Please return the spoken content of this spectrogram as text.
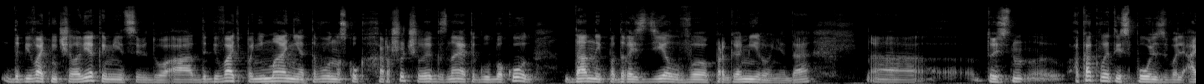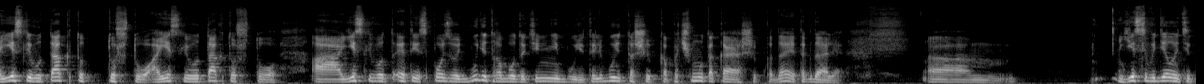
добивать не человека имеется в виду, а добивать понимание того, насколько хорошо человек знает и глубоко данный подраздел в программировании, да. То есть, а как вы это использовали? А если вот так, то, то что? А если вот так, то что? А если вот это использовать будет работать или не будет? Или будет ошибка? Почему такая ошибка? Да, и так далее если вы делаете,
